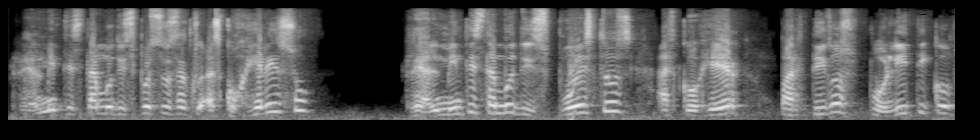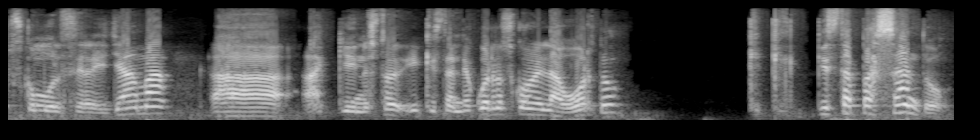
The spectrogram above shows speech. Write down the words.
¿Realmente estamos dispuestos a, escoger eso? ¿Realmente estamos dispuestos a escoger partidos políticos, como se le llama, a, a quienes que están de acuerdo con el aborto? ¿Qué, está pasando,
